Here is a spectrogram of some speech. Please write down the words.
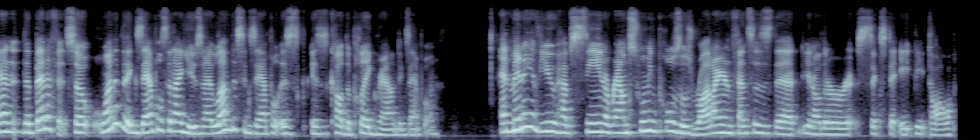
And the benefits. So one of the examples that I use, and I love this example, is, is called the playground example. And many of you have seen around swimming pools those wrought iron fences that, you know, they're six to eight feet tall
